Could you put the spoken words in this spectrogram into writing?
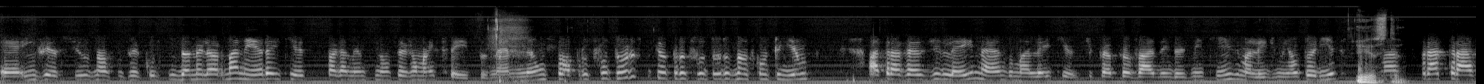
é, investir os nossos recursos da melhor maneira e que esses pagamentos não sejam mais feitos, né? Não só para os futuros, porque para os futuros nós conseguimos através de lei, né, de uma lei que, que foi aprovada em 2015, uma lei de minha autoria, Isso. mas para trás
